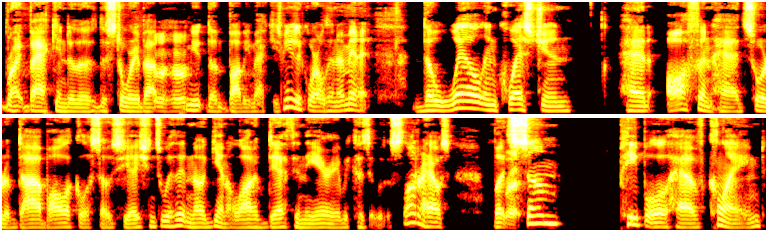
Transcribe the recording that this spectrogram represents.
right back into the the story about Mhm. mu- the Bobby Mackey's music world in a minute. The well in question had often had sort of diabolical associations with it, and again, a lot of death in the area because it was a slaughterhouse. But Right. some people have claimed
